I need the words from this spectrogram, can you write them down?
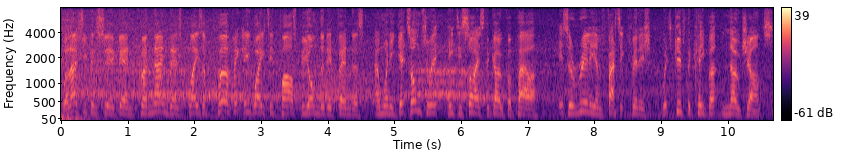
Well, as you can see again, Fernandes plays a perfectly weighted pass beyond the defenders, and when he gets onto it, he decides to go for power. It's a really emphatic finish, which gives the keeper no chance.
